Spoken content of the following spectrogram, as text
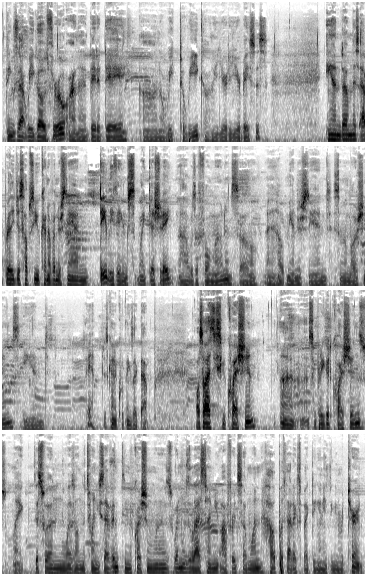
things that we go through on a day to day, on a week to week, on a year to year basis. And um, this app really just helps you kind of understand daily things. Like yesterday uh, was a full moon, and so it helped me understand some emotions and so yeah, just kind of cool things like that. Also, asks you a question, uh, some pretty good questions. Like this one was on the 27th, and the question was, When was the last time you offered someone help without expecting anything in return?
